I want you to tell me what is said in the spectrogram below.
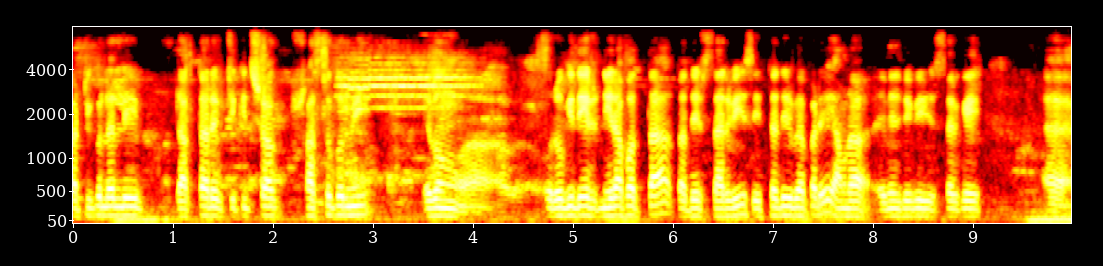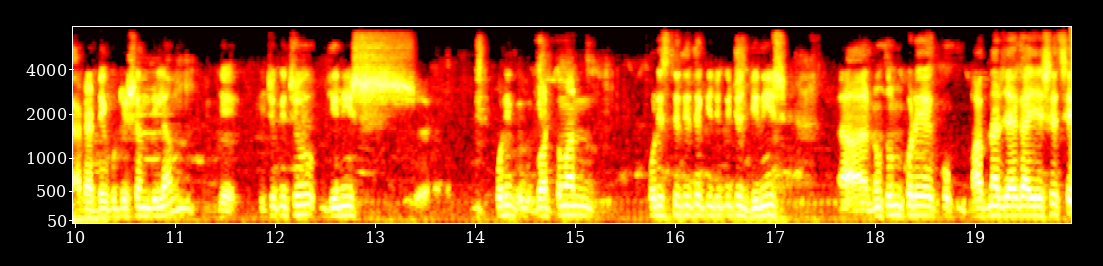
পার্টিকুলারলি ডাক্তার চিকিৎসক, স্বাস্থ্যকর্মী এবং রোগীদের নিরাপত্তা, তাদের সার্ভিস ইত্যাদির ব্যাপারে আমরা এমএসবিবি স্যারকে একটা ডেপুটেশন দিলাম যে কিছু কিছু জিনিস বর্তমান পরিস্থিতিতে কিছু কিছু জিনিস নতুন করে ভাবনার জায়গায় এসেছে,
